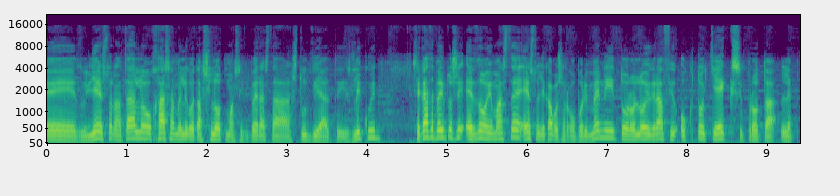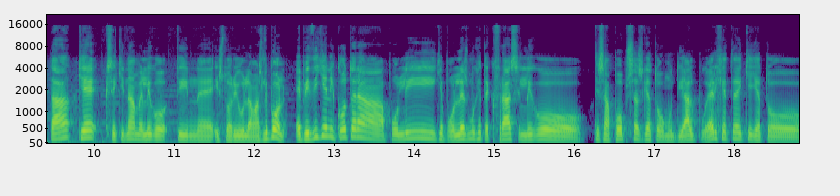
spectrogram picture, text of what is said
ε, δουλειές στο Νατάλο. Χάσαμε λίγο τα slot μας εκεί πέρα στα στούντια της Liquid. Σε κάθε περίπτωση, εδώ είμαστε, έστω και κάπως αργοπορημένοι. Το ρολόι γράφει 8 και 6 πρώτα λεπτά και ξεκινάμε λίγο την ε, ιστοριούλα μας. Λοιπόν, επειδή γενικότερα πολλοί και πολλές μου έχετε εκφράσει λίγο τις απόψεις σας για το Μουντιάλ που έρχεται και για το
